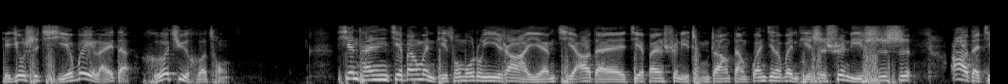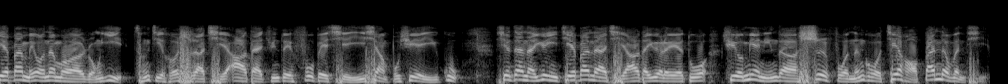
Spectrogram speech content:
也就是企业未来的何去何从。先谈接班问题，从某种意义上而言，企业二代接班顺理成章，但关键的问题是顺利实施。二代接班没有那么容易。曾几何时啊，企业二代均对父辈企业一向不屑一顾。现在呢，愿意接班的企业二代越来越多，却又面临的是否能够接好班的问题。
